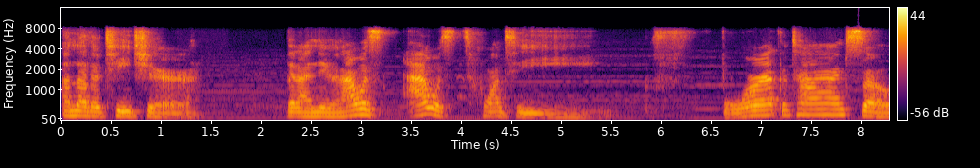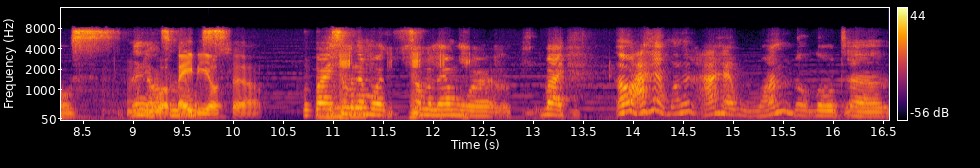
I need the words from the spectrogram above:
another teacher that I knew, and I was I was 24 at the time, so you You know, were a baby people- yourself. Right, some of them were some of them were right. Oh, I had one. I had one little uh,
